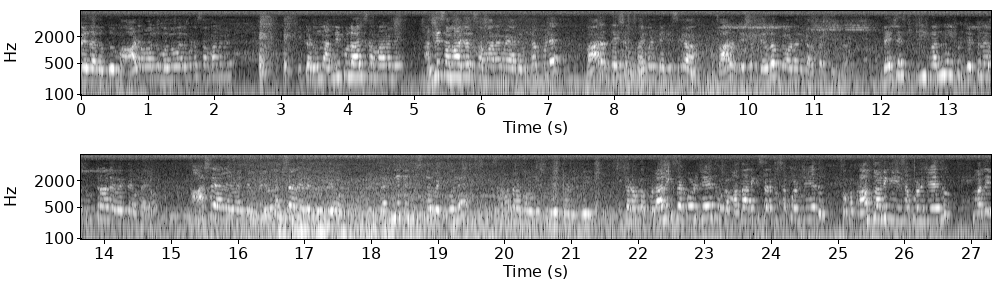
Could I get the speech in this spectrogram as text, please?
భేదాలు వద్దు మా ఆడవాళ్ళు మగవాళ్ళు కూడా సమానమే. ఇక్కడ ఉన్న అన్ని కులాలు సమానమే అన్ని సమాజాలు సమానమే అని ఉన్నప్పుడే భారతదేశం సైమల్టేనియస్గా భారతదేశం డెవలప్ కావడానికి అవకాశం ఉంటుంది. దయచేసి ఇవన్నీ ఇప్పుడు చెప్పిన సూత్రాలు ఏవైతే ఉన్నాయో ఆశయాలు ఏవైతే ఉన్నాయో లక్ష్యాలు ఏవైతే ఉన్నాయో వీటన్నిటి దృష్టిలో పెట్టుకునే సమతా ఫౌండేషన్ ఏర్పడింది. ఇక్కడ ఒక కులానికి సపోర్ట్ చేయదు ఒక మతానికి సపోర్ట్ చేయదు ఒక ప్రాంతానికి సపోర్ట్ చేయదు. మళ్ళీ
